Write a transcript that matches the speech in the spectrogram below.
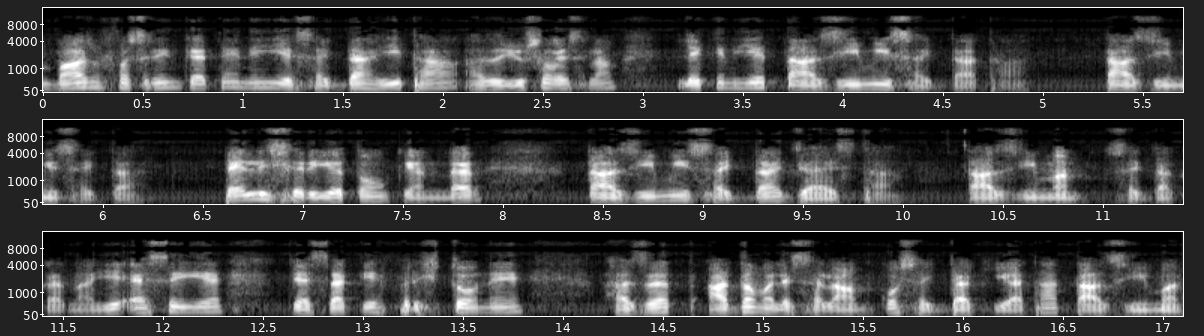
بعض مفسرین کہتے ہیں، نہیں، یہ سجدہ ہی تھا حضرت یوسف اسلام لیکن یہ تعظیمی سجدہ تھا۔ تعظیمی سجدہ۔ پہلی شریعتوں کے اندر تعظیمی سجدہ جائز تھا۔ تعظیمن سجدہ کرنا۔ یہ ایسے ہی ہے جیسا کہ فرشتوں نے حضرت آدم علیہ السلام کو سجدہ کیا تھا تعظیمن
